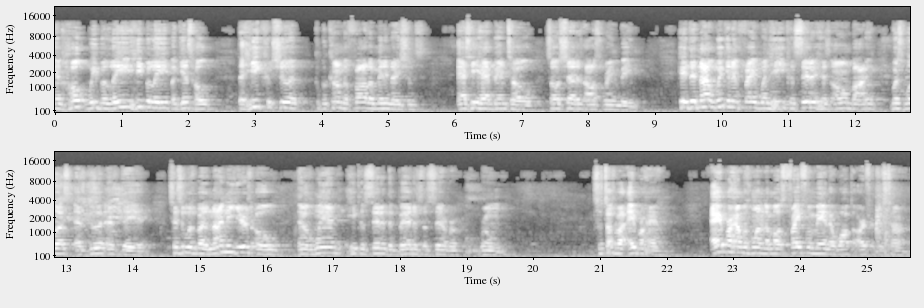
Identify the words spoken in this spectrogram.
In hope we believe, he believed against hope that he could, should become the father of many nations, as he had been told, so shall his offspring be. He did not weaken in faith when he considered his own body, which was as good as dead, since he was about 90 years old, and when he considered the badness of Sarah's womb. So talk about Abraham. Abraham was one of the most faithful men that walked the earth at this time.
